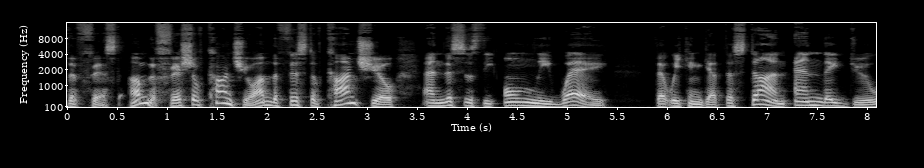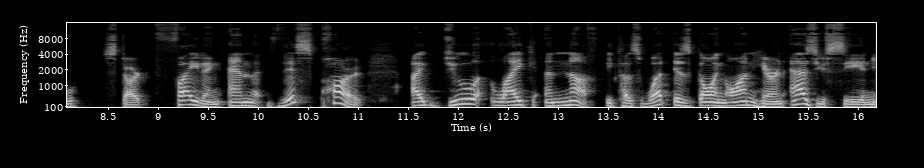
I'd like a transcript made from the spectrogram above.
the fist. I'm the fish of Khonshu. I'm the fist of Khonshu. And this is the only way that we can get this done. And they do start fighting. And this part, I do like enough because what is going on here, and as you see, and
